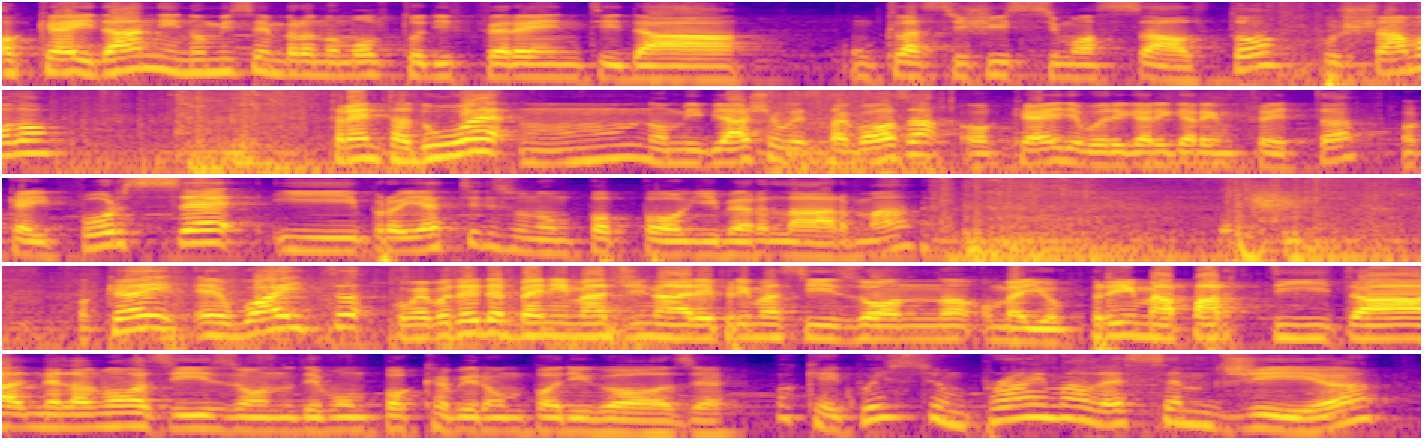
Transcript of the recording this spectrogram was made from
ok, i danni non mi sembrano molto differenti da un classicissimo assalto. Pusciamolo 32, mm non mi piace questa cosa. Ok, devo ricaricare in fretta. Ok, forse i proiettili sono un po' pochi per l'arma. Ok, e White, come potete ben immaginare, prima season, o meglio, prima partita nella nuova season, devo un po' capire un po' di cose. Ok, questo è un Primal SMG, Mm,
